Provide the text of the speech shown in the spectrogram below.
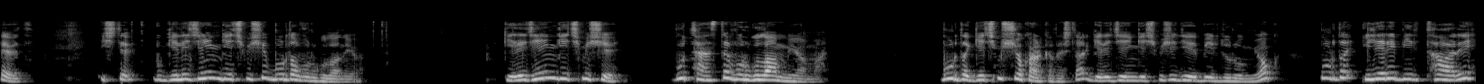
Evet. İşte bu geleceğin geçmişi burada vurgulanıyor. Geleceğin geçmişi bu tenste vurgulanmıyor ama. Burada geçmiş yok arkadaşlar. Geleceğin geçmişi diye bir durum yok. Burada ileri bir tarih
